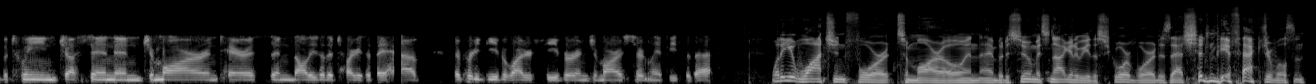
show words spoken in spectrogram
between Justin and Ja'Marr and Terrace and all these other targets that they have. They're pretty deep at wide receiver, and Ja'Marr is certainly a piece of that. What are you watching for tomorrow? And I would assume it's not going to be the scoreboard, as that shouldn't be a factor, Wilson.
